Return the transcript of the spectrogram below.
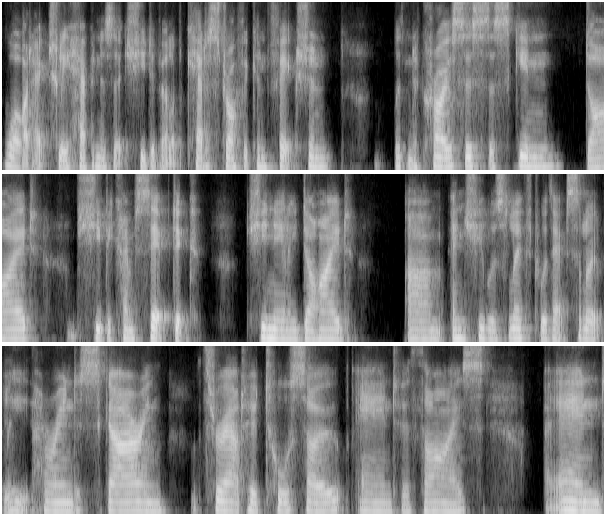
what actually happened is that she developed catastrophic infection with necrosis. The skin died. She became septic. She nearly died. Um, and she was left with absolutely horrendous scarring throughout her torso and her thighs. And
